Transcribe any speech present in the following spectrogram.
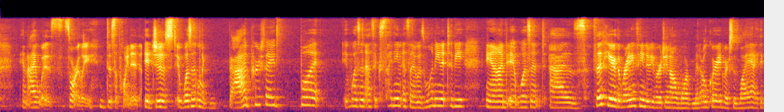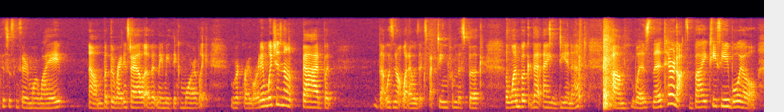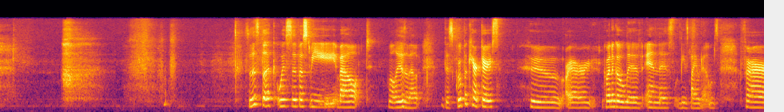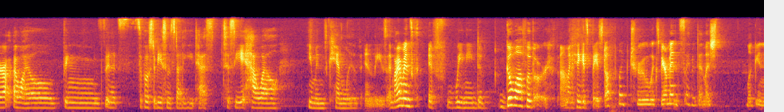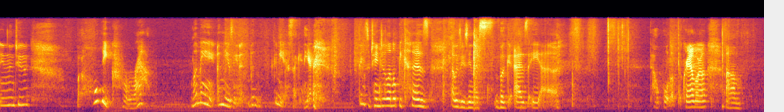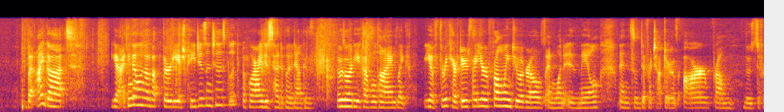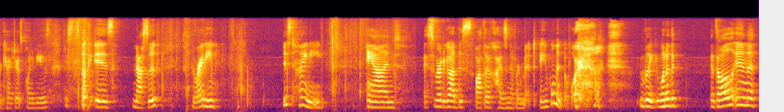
and I was sorely disappointed. It just, it wasn't like bad per se, but it wasn't as exciting as I was wanting it to be and it wasn't as said here the writing seemed to be verging on more middle grade versus YA I think this was considered more YA um, but the writing style of it made me think more of like Rick Riordan which is not bad but that was not what I was expecting from this book. The one book that I DNF'd um, was The Terranauts by T.C. Boyle. So this book was supposed to be about, well it is about this group of characters who are going to go live in this these biodomes for a while. Things and it's supposed to be some study tests to see how well humans can live in these environments if we need to go off of earth. Um, i think it's based off like true experiments. I haven't done much looking into it. But holy crap let me i'm using it but give me a second here. Things have changed a little because I was using this book as a uh, to help hold up the camera. Um, but I got, yeah, I think I only got about 30-ish pages into this book before I just had to put it down because there was already a couple times like you have three characters that you're following two are girls and one is male. And so different chapters are from those different characters point of views. This book is massive. The writing is tiny. And I swear to God, this author has never met a woman before. like one of the, it's all in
